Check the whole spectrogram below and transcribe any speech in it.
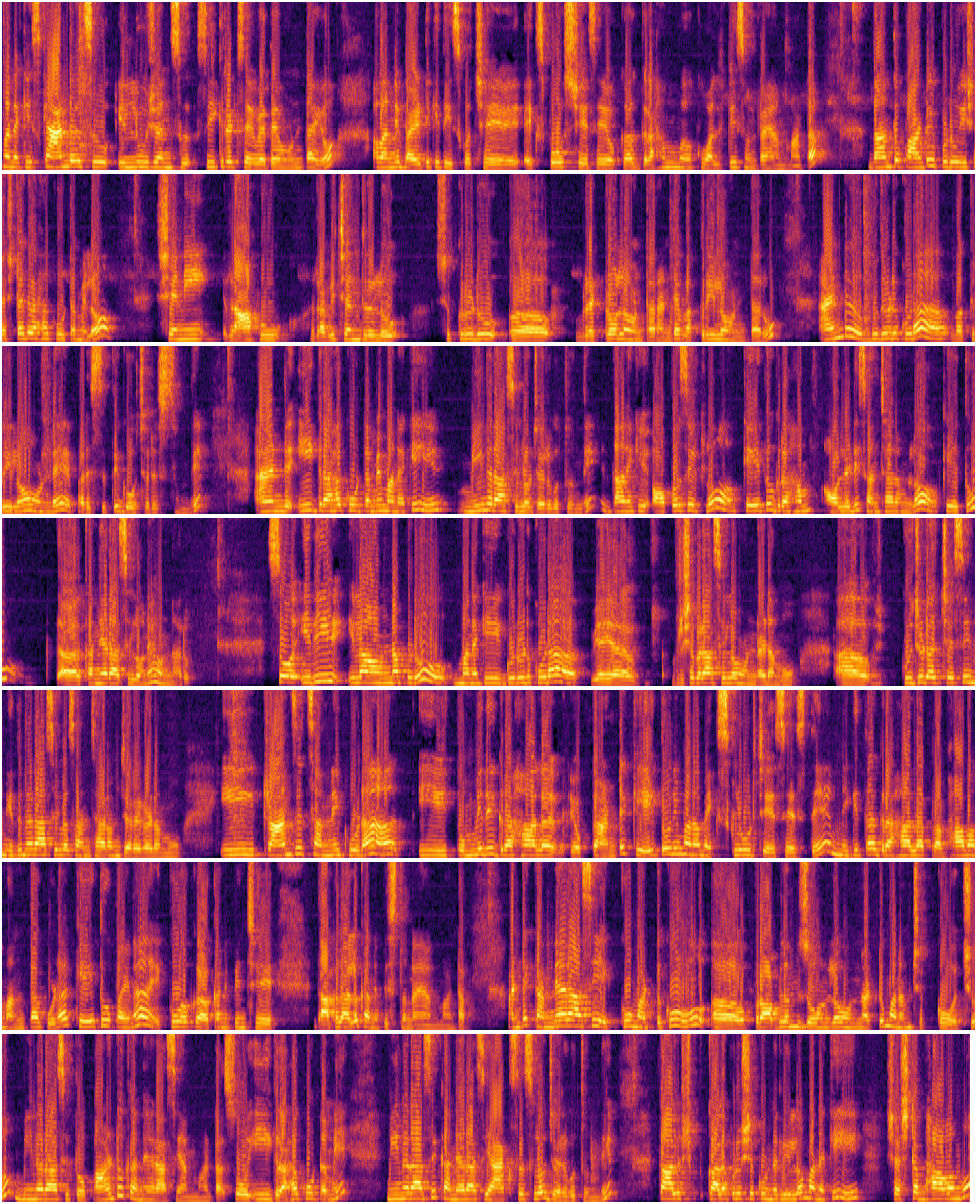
మనకి scandals illusions secrets ఏవైతే ఉంటాయో అవన్నీ బయటికి తీసుకొచ్చే ఎక్స్పోజ్ చేసే ఒక గ్రహం క్వాలిటీస్ ఉంటాయి అన్నమాట దాంతో పాటు ఇప్పుడు ఈ షష్టగ్రహ కూటమిలో శని రాహు రవిచంద్రులు శుక్రుడు రెట్రోలో ఉంటారు. అంటే వక్రీలో ఉంటారు. అండ్ బుధుడు కూడా వక్రీలో ఉండే పరిస్థితి గోచరిస్తుంది. అండ్ ఈ గ్రహ కూటమి మనకి మీన రాశిలో జరుగుతుంది. దానికి ఆపోజిట్లో కేతు గ్రహం ఆల్రెడీ సంచారంలో కేతు ఆ, ఉన్నారు. సో ఇది ఇలా ఉన్నప్పుడు మనకి గురుడు కూడా వ్యయ- వృషభ రాశిలో ఉండడము ఆ, కుజుడు వచ్చేసి మిథున రాశిలో సంచారం జరగడము. ఈ ట్రాన్సిట్స్ అన్ని కూడా ఈ తొమ్మిది గ్రహాల యొక్క అంటే కేతుని మనం ఎక్స్క్లూడ్ చేసేస్తే మిగతా గ్రహాల ప్రభావం అంతా కూడా కేతు పైన ఎక్కువ కనిపించే దాఖలాలు కనిపిస్తున్నాయి అన్నమాట. అంటే కన్యా రాశి ఎక్కువ మట్టుకు ప్రాబ్లం జోన్లో ఉన్నట్టు మనం చెప్పుకోవచ్చు. మీనరాశితో పాటు కన్యా రాశి అన్నమాట. సో ఈ గ్రహ కూటమి మీనరాశి కన్యా రాశి యాక్సెస్లో జరుగుతుంది. కాల కాలపురుష కుండలిలో మనకి షష్ఠ భావము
